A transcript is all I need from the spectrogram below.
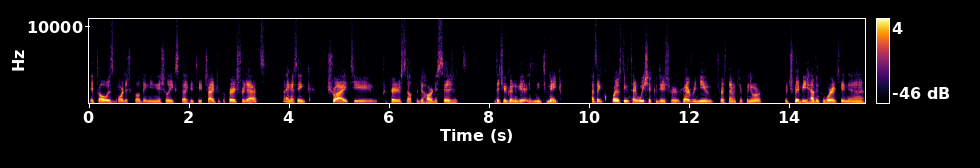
It's always more difficult than you initially expected to. Try to prepare for that, and I think try to prepare yourself to the hard decisions that you're going to need to make I think one of the things I wish I could do for every new first time entrepreneur, which maybe haven't worked in a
